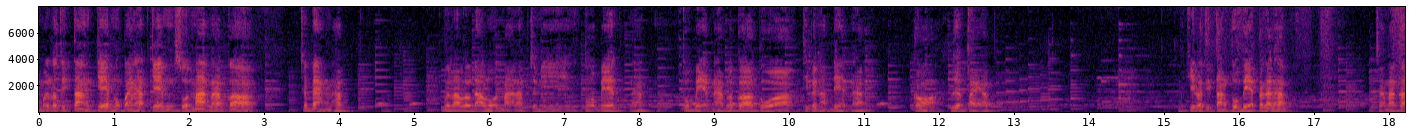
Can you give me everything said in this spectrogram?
เมื่อเราติดตั้งเกมลงไปนะครับ เกมส่วนมากนะครับก็จะแบ่งนะครับ เวลาเราดาวน์โหลดมานะครับ จะมีตัวเบสนะครับ ตัวเบสนะครับ แล้วก็ตัวที่เป็นอัปเดตนะครับ ก็เลือกไปครับ เมื่อกี้เราติดตั้งตัวเบสไปแล้วนะครับ จากนั้นก็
